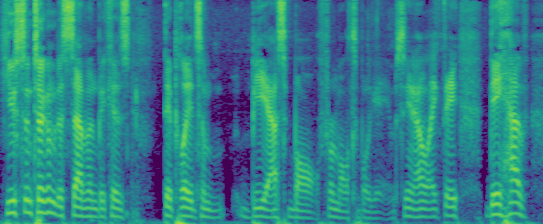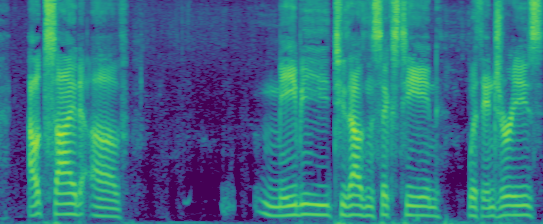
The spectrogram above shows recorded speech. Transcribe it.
Houston took them to seven because they played some BS ball for multiple games. You know, like they they have outside of maybe 2016 with injuries,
